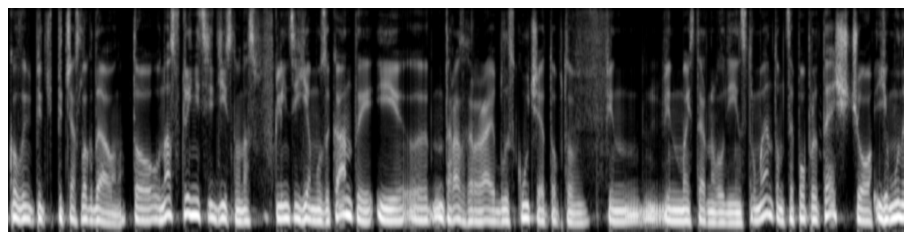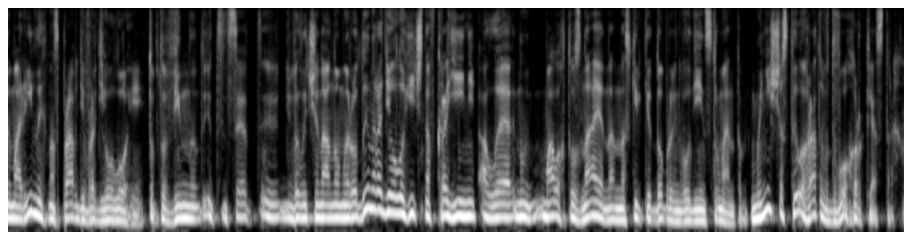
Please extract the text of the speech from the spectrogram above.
коли під, під час локдауну, то у нас в клініці дійсно у нас в клініці є музиканти і. Е, Тарас грає блискуче, тобто він він майстерно володіє інструментом. Це попри те, що йому нема рівних насправді в радіології. Тобто він це е, величина номер один радіологічна в країні, але ну мало хто знає наскільки добре він володіє інструментом. Мені щастило грати в двох оркестрах.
